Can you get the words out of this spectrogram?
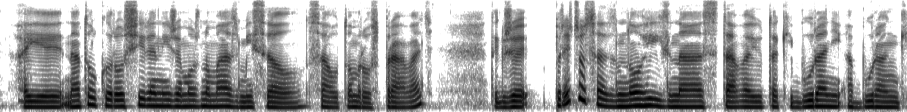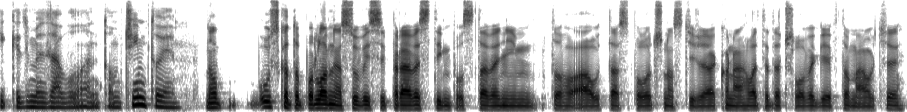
a je natoľko rozšírený, že možno má zmysel sa o tom rozprávať. Takže Prečo sa z mnohých z nás stávajú takí burani a buranky, keď sme za volantom? Čím to je? No, úzko to podľa mňa súvisí práve s tým postavením toho auta v spoločnosti, že ako náhle teda človek je v tom aute,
